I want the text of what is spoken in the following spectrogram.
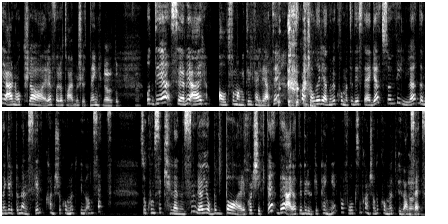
de er nå klare for å ta en beslutning. Ja, nettopp. Og det ser vi er altfor mange tilfeldigheter. Kanskje allerede når vi kommer til det steget, så ville denne gruppe mennesker kanskje kommet uansett. Så konsekvensen ved å jobbe bare kortsiktig, det er jo at vi bruker penger på folk som kanskje hadde kommet uansett.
